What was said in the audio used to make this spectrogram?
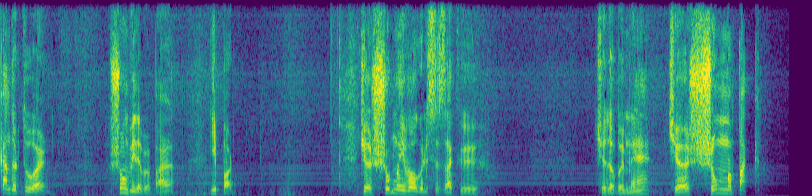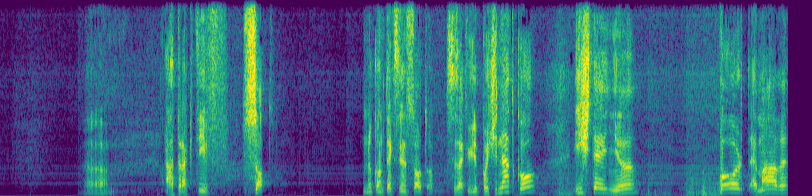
ka ndërtuar shumë vite përpara një port që është shumë më i vogël se sa ky që do bëjmë ne, që është shumë më pak atraktiv sot, në kontekstin e sotëm, se sa kjo, po që në atë kohë ishte një portë e madhe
